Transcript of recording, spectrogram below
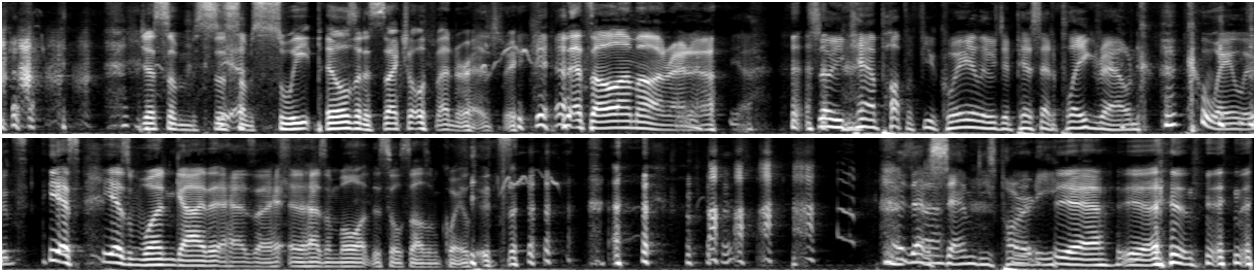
Just some s some sweet pills and a sexual offender registry. That's all I'm on right now. yeah. So you can't pop a few Quaaludes and piss at a playground. Quaaludes. He has he has one guy that has a has a mullet that still sells him Quaaludes. I was at a uh, 70s party. yeah, yeah.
